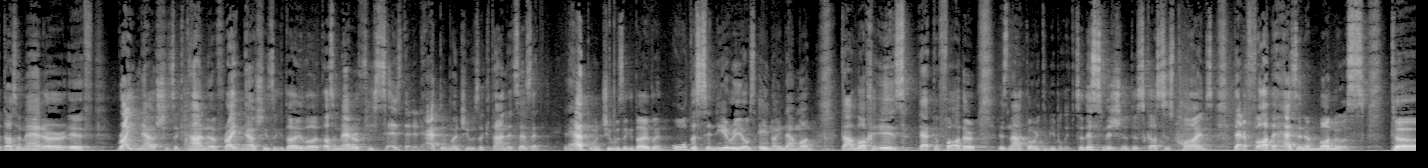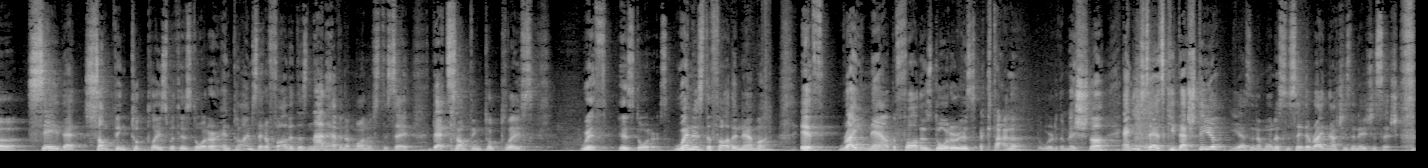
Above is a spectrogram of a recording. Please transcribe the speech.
doesn't matter if right now she's a ktana, if right now she's a gdoila. It doesn't matter if he says that it happened when she was a ktana. It says that it happened when she was a gdoila. In all the scenarios, the halacha is that the father is not going to be believed. So this Mishnah discusses times that a father has an amanus to say that something took place with his daughter, and times that a father does not have an amanus to say that something took place with his daughters. When is the father Nema? If right now the father's daughter is Aktana, the word of the Mishnah, and he says Kidashtia, he has an amonis to say that right now she's an Ish.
